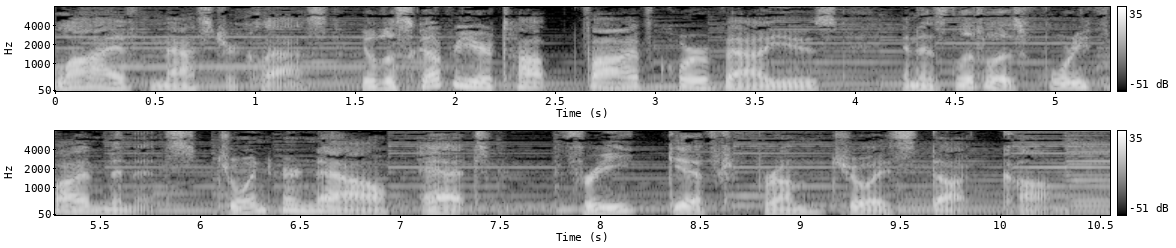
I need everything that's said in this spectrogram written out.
live masterclass. You'll discover your top five core values in as little as 45 minutes. Join her now at freegiftfromjoyce.com.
